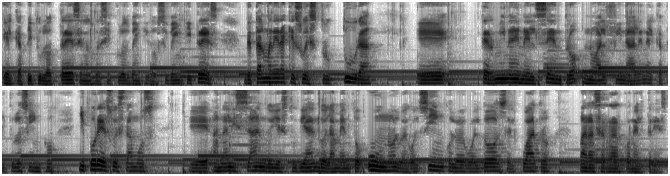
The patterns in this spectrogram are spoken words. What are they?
el capítulo 3 en los versículos 22 y 23, de tal manera que su estructura eh, termina en el centro, no al final en el capítulo 5, y por eso estamos eh, analizando y estudiando el lamento 1, luego el 5, luego el 2, el 4, para cerrar con el 3.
